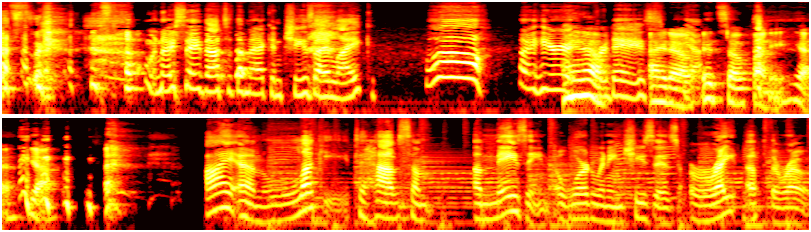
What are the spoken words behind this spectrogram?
when I say that's the mac and cheese I like, oh, I hear it I know. for days. I know. Yeah. It's so funny. Yeah, yeah. I am lucky to have some amazing award winning cheeses right up the road.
